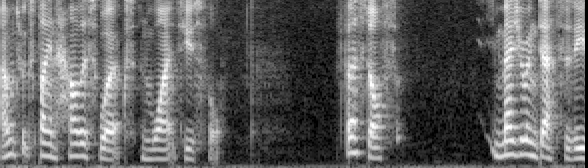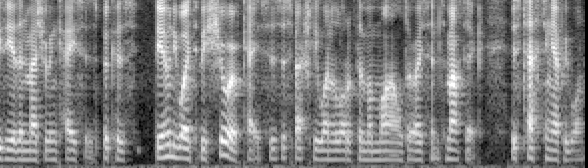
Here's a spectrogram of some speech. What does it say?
I want to explain how this works and why it's useful. First off, measuring deaths is easier than measuring cases because the only way to be sure of cases, especially when a lot of them are mild or asymptomatic, is testing everyone.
